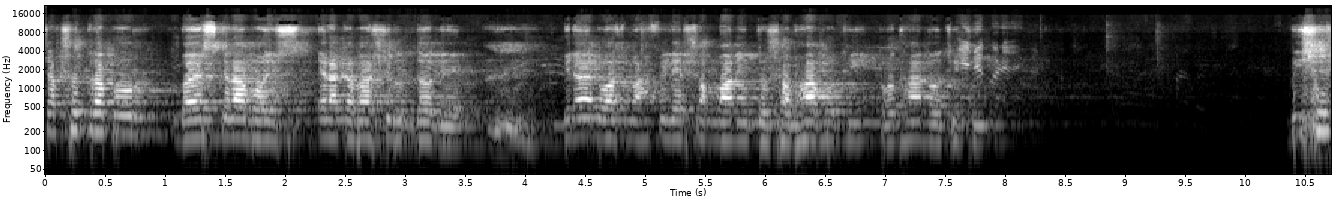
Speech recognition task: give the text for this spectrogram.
চকসূত্রপুর বয়স খেলা বয়স এলাকাবাসীর উদ্যোগে বিরাট ওয়াজ মাহফিলের সম্মানিত সভাপতি প্রধান অতিথি বিশেষ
